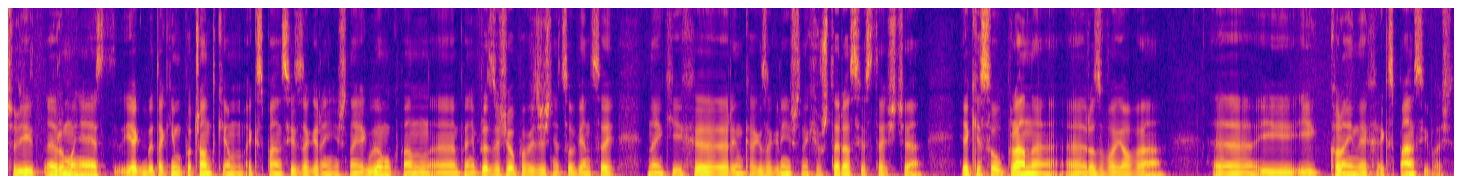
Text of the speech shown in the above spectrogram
Czyli Rumunia jest jakby takim początkiem ekspansji zagranicznej. Jakby mógł Pan, e, Panie Prezesie, opowiedzieć nieco więcej, na jakich e, rynkach zagranicznych już teraz jesteście, jakie są plany e, rozwojowe i, i kolejnych ekspansji właśnie.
